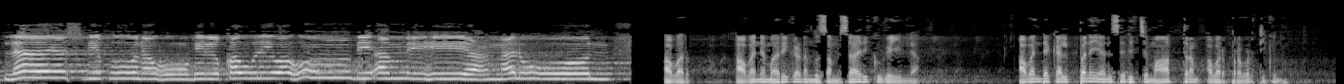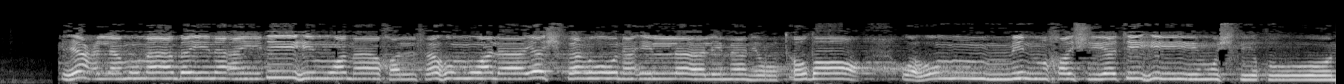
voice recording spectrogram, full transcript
لا يسبقونه بالقول وهم بأمره يعملون അവർ അവനെ മറികടന്നു സംസാരിക്കുകയില്ല അവന്റെ കൽപ്പനയനുസരിച്ച് മാത്രം അവർ പ്രവർത്തിക്കുന്നു يعلم ما بين أيديهم وما خلفهم ولا يشفعون إلا لمن ارتضى وهم من خشيته مشفقون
